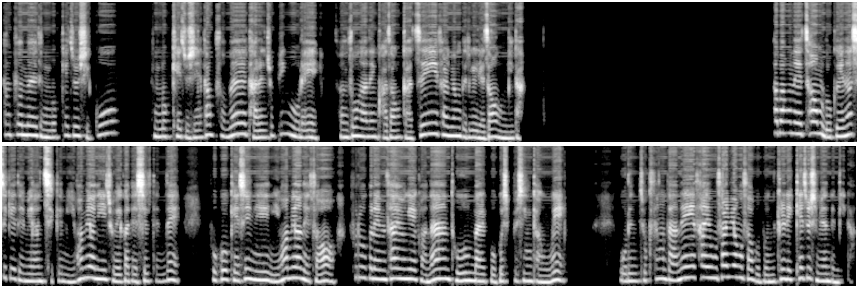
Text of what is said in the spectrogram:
상품을 등록해 주시고 등록해 주신 상품을 다른 쇼핑몰에 전송하는 과정까지 설명드릴 예정입니다. 서방내 처음 로그인 하시게 되면 지금 이 화면이 조회가 되실 텐데 보고 계시는 이 화면에서 프로그램 사용에 관한 도움말 보고 싶으신 경우에 오른쪽 상단의 사용 설명서 부분 클릭해 주시면 됩니다.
